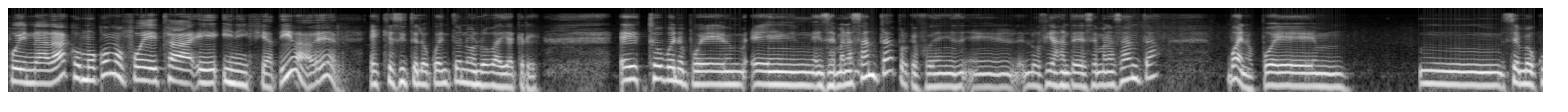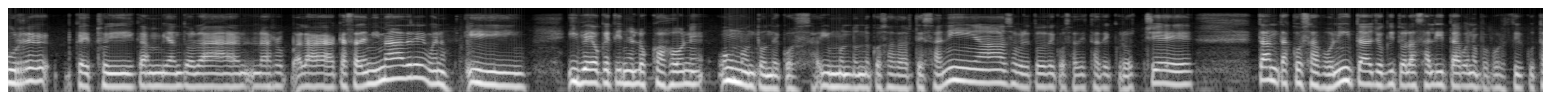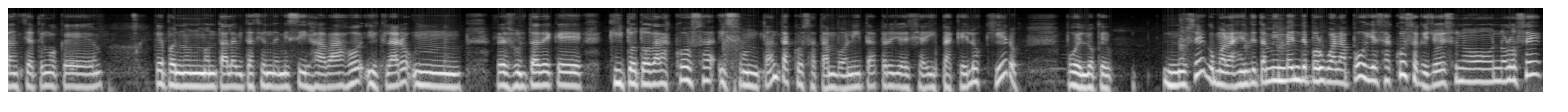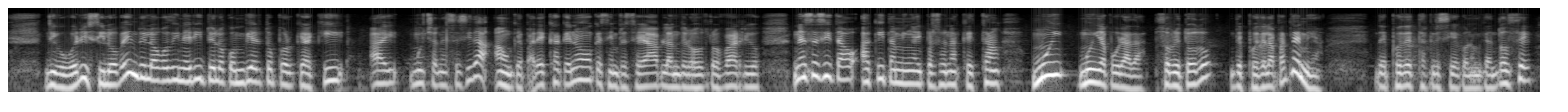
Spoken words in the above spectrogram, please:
Pues nada, ¿cómo, cómo fue esta eh, iniciativa? A ver. Es que si te lo cuento no lo vaya a creer. Esto, bueno, pues en, Semana Santa, porque fue en, los días antes de Semana Santa, bueno, pues mm, se me ocurre que estoy cambiando la, la, la casa de mi madre, bueno, y y veo que tienen los cajones un montón de cosas, y un montón de cosas de artesanía, sobre todo de cosas de estas de crochet, tantas cosas bonitas, yo quito la salita, bueno, pues por circunstancia tengo que, que poner, montar la habitación de mis hijas abajo y claro, mm, resulta de que quito todas las cosas y son tantas cosas tan bonitas, pero yo decía, ¿y para qué los quiero? Pues lo que no sé, como la gente también vende por Wallapop y esas cosas, que yo eso no, no, lo sé, digo, bueno, y si lo vendo y lo hago dinerito y lo convierto, porque aquí hay mucha necesidad, aunque parezca que no, que siempre se hablan de los otros barrios necesitados, aquí también hay personas que están muy, muy apuradas, sobre todo después de la pandemia, después de esta crisis económica. Entonces,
